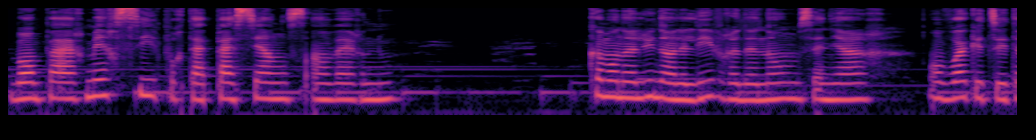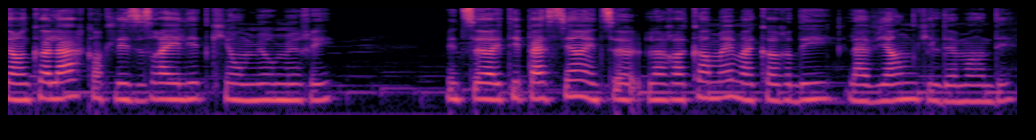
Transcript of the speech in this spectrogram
Bon Père, merci pour ta patience envers nous. Comme on a lu dans le livre de Nombres, Seigneur, on voit que tu étais en colère contre les Israélites qui ont murmuré, mais tu as été patient et tu leur as quand même accordé la viande qu'ils demandaient.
